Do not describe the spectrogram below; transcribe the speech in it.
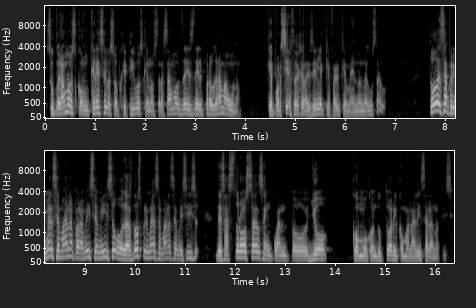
superamos con crece los objetivos que nos trazamos desde el programa 1, que por cierto, déjame decirle que fue el que menos me ha gustado. Toda esa primera semana para mí se me hizo, o las dos primeras semanas se me hizo desastrosas en cuanto yo como conductor y como analista de la noticia.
